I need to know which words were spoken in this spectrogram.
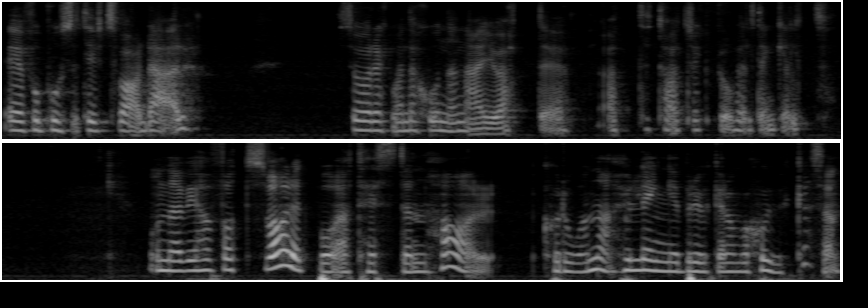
eh, får positivt svar där. Så rekommendationen är ju att, eh, att ta ett tryckprov helt enkelt. Och när vi har fått svaret på att hästen har corona, hur länge brukar de vara sjuka sen?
